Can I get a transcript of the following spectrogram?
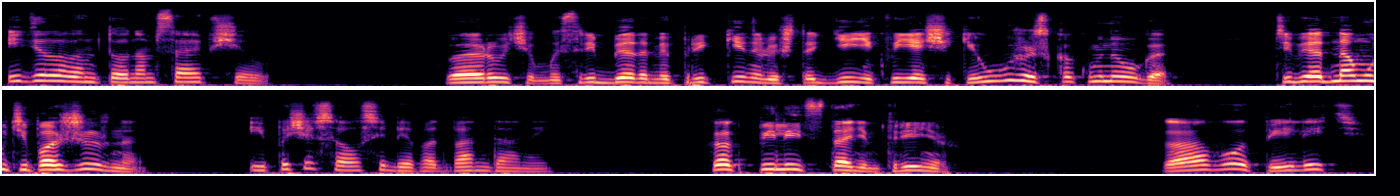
и деловым тоном сообщил. «Короче, мы с ребятами прикинули, что денег в ящике ужас как много. Тебе одному типа жирно». И почесал себе под банданой. «Как пилить станем, тренер?» «Кого пилить?»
